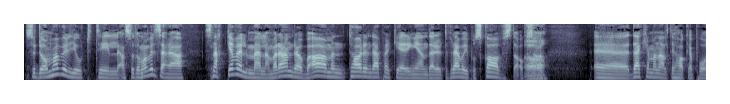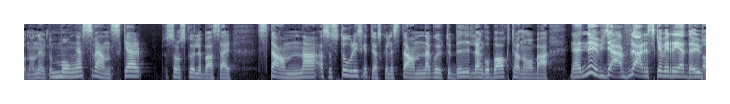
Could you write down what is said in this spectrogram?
Så de har väl gjort till, alltså de har väl så här, snackar väl mellan varandra och bara, ja ah, men ta den där parkeringen där ute, för det här var ju på Skavsta också. Ja. Eh, där kan man alltid haka på någon ut. Och många svenskar som skulle bara så här stanna, alltså stor risk att jag skulle stanna, gå ut ur bilen, gå bak till honom och bara, nej nu jävlar ska vi reda ut det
